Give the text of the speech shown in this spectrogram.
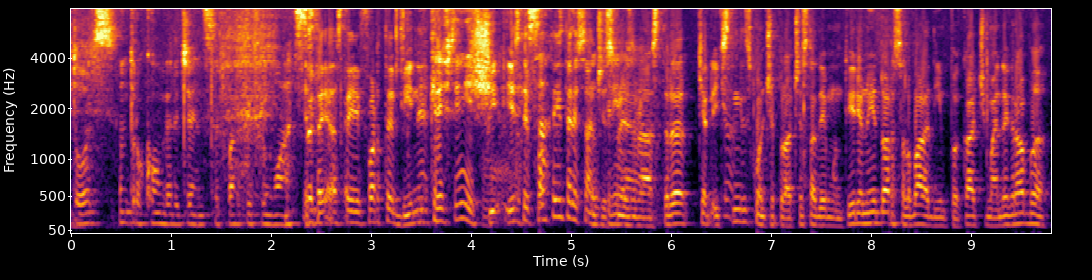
toți într-o convergență foarte frumoasă. Asta, asta e foarte bine. Creștinism. Și este Exact. foarte interesant ce spuneți dumneavoastră. Chiar extindeți conceptul acesta de mântuire. Nu e doar salvarea din păcat, ci mai degrabă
